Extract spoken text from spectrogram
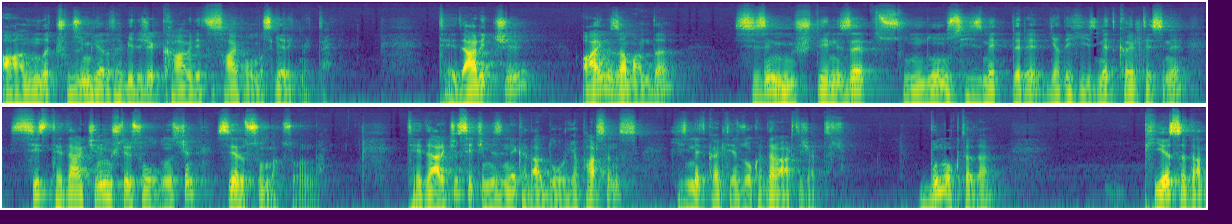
anında çözüm yaratabilecek kabiliyeti sahip olması gerekmekte. Tedarikçi aynı zamanda sizin müşterinize sunduğunuz hizmetleri ya da hizmet kalitesini siz tedarikçinin müşterisi olduğunuz için size de sunmak zorunda. Tedarikçi seçiminizi ne kadar doğru yaparsanız hizmet kaliteniz o kadar artacaktır. Bu noktada piyasadan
